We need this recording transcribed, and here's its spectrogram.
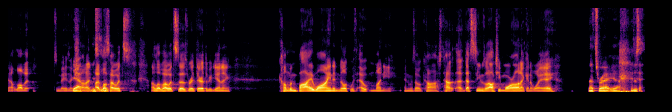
Yeah, I love it. It's amazing, yeah, Sean. I, I love is... how it's I love how it says right there at the beginning. Come and buy wine and milk without money and without cost. How uh, that seems actually moronic in a way, eh? That's right. Yeah. This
